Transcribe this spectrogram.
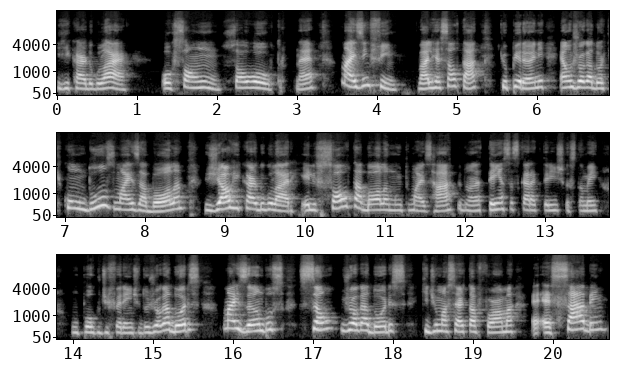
e Ricardo Goulart? Ou só um, só o outro, né? Mas, enfim, Vale ressaltar que o Pirani é um jogador que conduz mais a bola, já o Ricardo Goulart, ele solta a bola muito mais rápido, né? tem essas características também um pouco diferente dos jogadores, mas ambos são jogadores que, de uma certa forma, é, é, sabem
